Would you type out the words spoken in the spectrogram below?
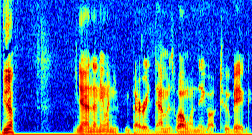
Yeah. Yeah, and then he went and buried them as well when they got too big.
